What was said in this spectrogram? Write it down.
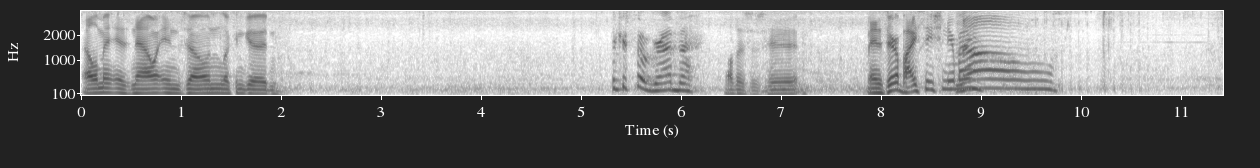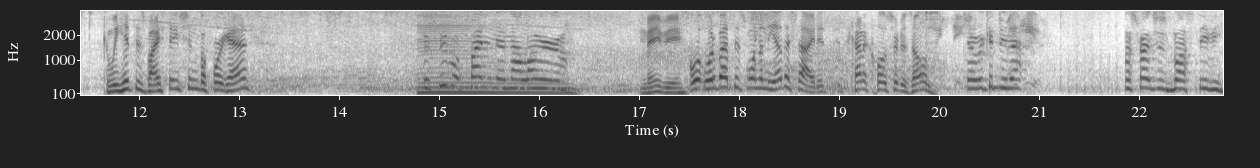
Element is now in zone, looking good. We can still grab that. All this is hit. Man, is there a buy station nearby? No. Can we hit this buy station before gas? There's people fighting there not long ago. Maybe. What, what about this one on the other side? It's it's kind of closer to zone. Yeah, we could do that. That's why I just bought Stevie.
